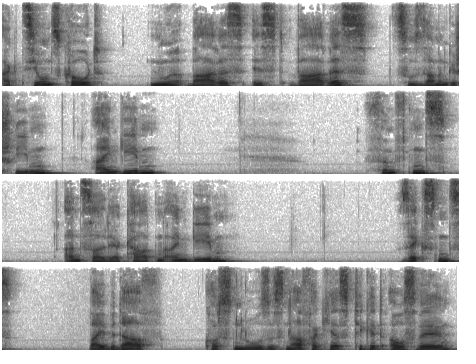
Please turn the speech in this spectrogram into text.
Aktionscode nur Wahres ist Wahres zusammengeschrieben eingeben. Fünftens, Anzahl der Karten eingeben. Sechstens, bei Bedarf kostenloses Nahverkehrsticket auswählen.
